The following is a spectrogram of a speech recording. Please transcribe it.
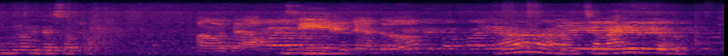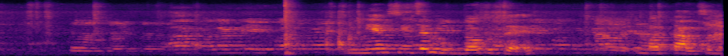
ಇನ್ನೂ ಇದೆ ಸ್ವಲ್ಪ. ಹೌದಾ? ಅದು? ಹಾಂ ಇನ್ನೇನು ಸೀಸನ್ ಮುಗ್ದೋಗುತ್ತೆ? ಮತ್ತೆ ಹಲಸಿನ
